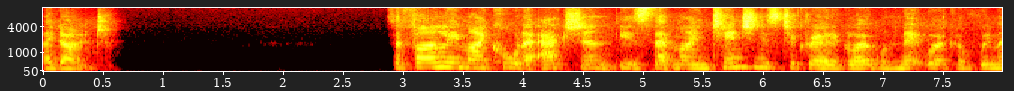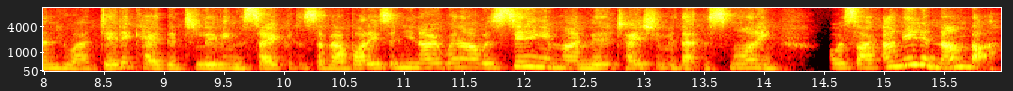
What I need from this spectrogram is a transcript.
they don't. So finally, my call to action is that my intention is to create a global network of women who are dedicated to living the sacredness of our bodies. And you know, when I was sitting in my meditation with that this morning, was like, I need a number.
